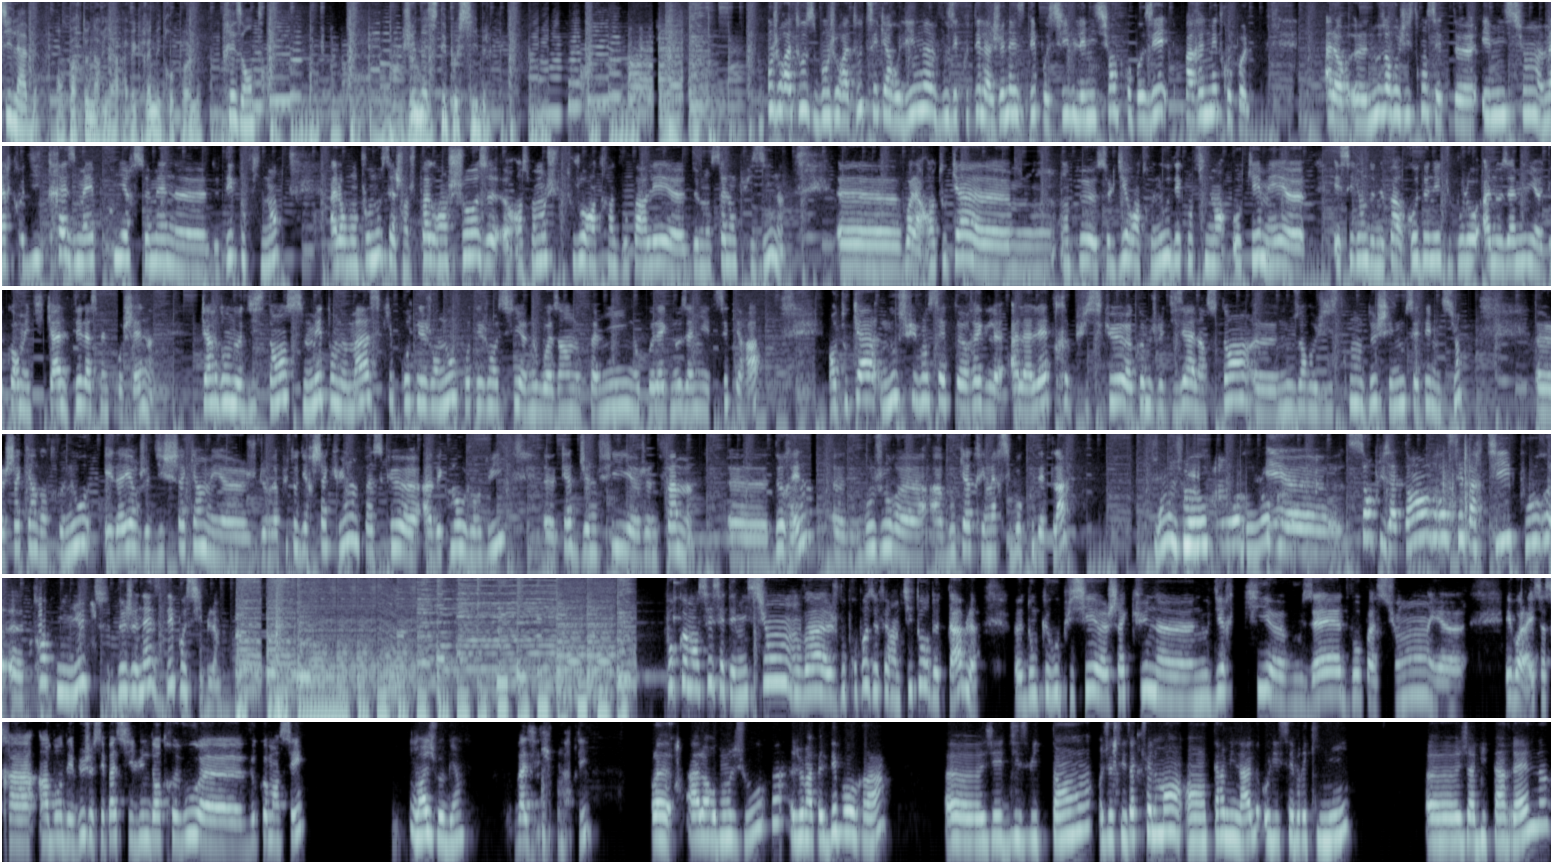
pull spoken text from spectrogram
Syllab, en partenariat avec Rennes Métropole, présente Jeunesse des possibles. Bonjour à tous, bonjour à toutes, c'est Caroline. Vous écoutez La Jeunesse des possibles, l'émission proposée par Rennes Métropole. Alors, euh, nous enregistrons cette euh, émission mercredi 13 mai, première semaine euh, de déconfinement. Alors bon, pour nous, ça change pas grand-chose. En ce moment, je suis toujours en train de vous parler de mon salon cuisine. voilà, en tout cas, on peut se le dire entre nous, déconfinement, ok, mais essayons de ne pas redonner du boulot à nos amis du corps médical dès la semaine prochaine. Gardons nos distances, mettons nos masques, protégeons-nous, protégeons aussi euh, nos voisins, nos familles, nos collègues, nos amis, etc. En tout cas, nous suivons cette règle à la lettre puisque, euh, comme je le disais à l'instant, euh, nous enregistrons de chez nous cette émission. Euh, chacun d'entre nous. Et d'ailleurs, je dis chacun, mais euh, je devrais plutôt dire chacune, parce que euh, avec moi aujourd'hui, quatre jeunes filles, jeunes femmes de Rennes. bonjour à vous quatre et merci beaucoup d'être là. Bonjour. Et sans plus attendre, c'est parti pour 30 minutes de jeunesse des possibles. Pour commencer cette émission, on va, je vous propose de faire un petit tour de table, euh, donc que vous puissiez euh, chacune euh, nous dire qui vous êtes, vos passions, et, et, voilà, et ça sera un bon début. Je ne sais pas si l'une d'entre vous veut commencer. Moi, je veux bien. Vas-y, je suis partie. alors, bonjour, je m'appelle Déborah, j'ai 18 ans, je suis actuellement en terminale au lycée Bréquigny. Euh, j'habite à Rennes.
